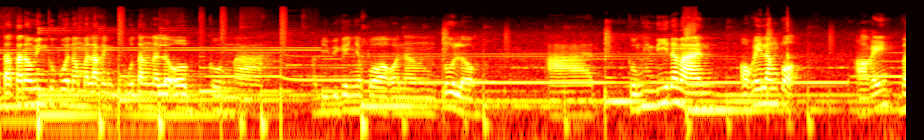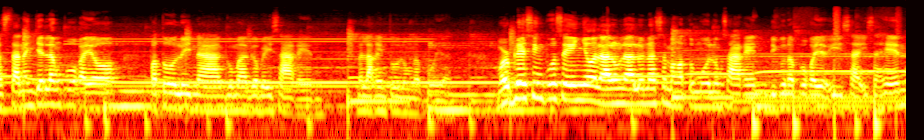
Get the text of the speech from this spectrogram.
tatanawin ko po ng malaking utang na loob kung uh, mabibigyan niyo po ako ng tulong at kung hindi naman, okay lang po. Okay? Basta nandyan lang po kayo patuloy na gumagabay sa akin. Malaking tulong na po yun. More blessing po sa inyo, lalong-lalo na sa mga tumulong sa akin. Hindi ko na po kayo isa-isahin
